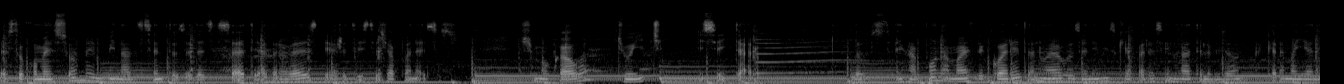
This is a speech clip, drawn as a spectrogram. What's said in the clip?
Esto comenzó en 1917 a través de artistas japoneses Shimokawa, Juichi y Seitaro. 2. En Japón hay más de 40 nuevos animes que aparecen en la televisión cada mañana.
